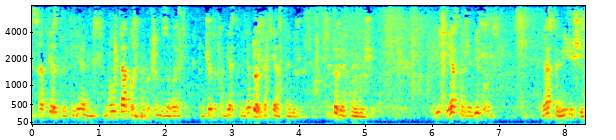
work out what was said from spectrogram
Не соответствует реальности. Ну, так уж привыкли называть. Ну, что-то там ясно. Я тоже сейчас ясно вижу все. Я тоже ясно видящий. Видите, ясно же вижу вас. Ясно видящий.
